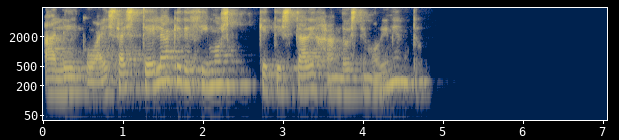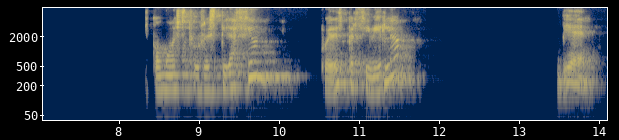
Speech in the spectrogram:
al eco, a esa estela que decimos que te está dejando este movimiento. ¿Y cómo es tu respiración? ¿Puedes percibirla? Bien.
